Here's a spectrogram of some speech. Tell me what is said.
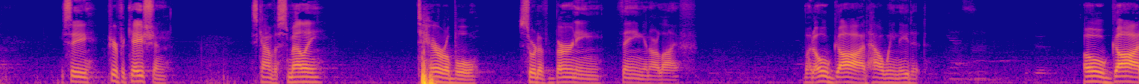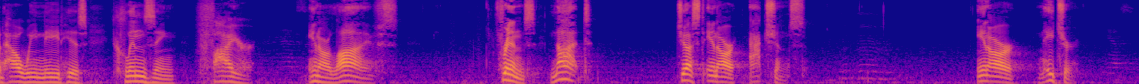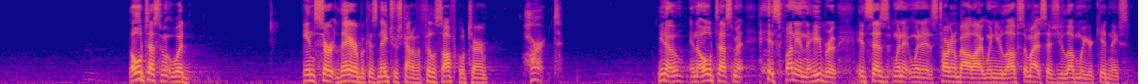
You see, purification is kind of a smelly, terrible, sort of burning thing in our life. But oh God, how we need it. Oh God, how we need His cleansing fire in our lives. Friends, not just in our actions, in our nature. The Old Testament would insert there because nature is kind of a philosophical term heart. You know, in the Old Testament, it's funny in the Hebrew, it says when, it, when it's talking about like when you love somebody, it says you love them with your kidneys.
